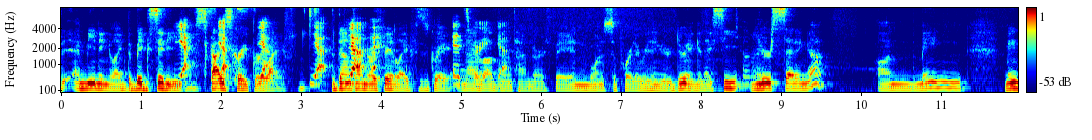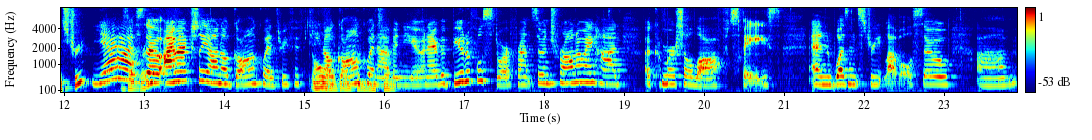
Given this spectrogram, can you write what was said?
th- I'm meaning like the big city Yes, yes, skyscraper yeah. life. Yeah. The downtown yeah. North Bay life is great, It's and I great, love yeah. downtown North Bay and want to support everything they're doing. And I see Totally. you're setting up on the main main street. Yeah, that so? I'm actually on Algonquin, 315 Oh, Algonquin, Algonquin that's right. Avenue, and I have a beautiful storefront. So in Toronto, I had a commercial loft space and wasn't street level. So um,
